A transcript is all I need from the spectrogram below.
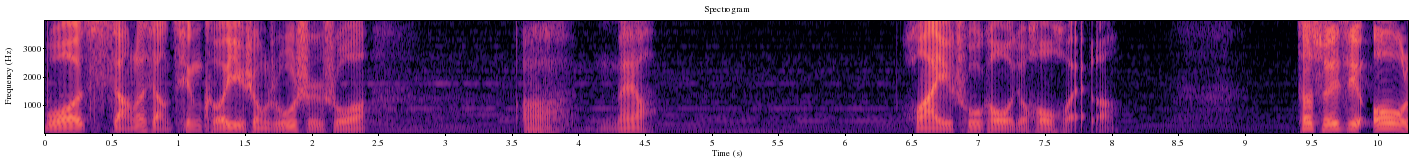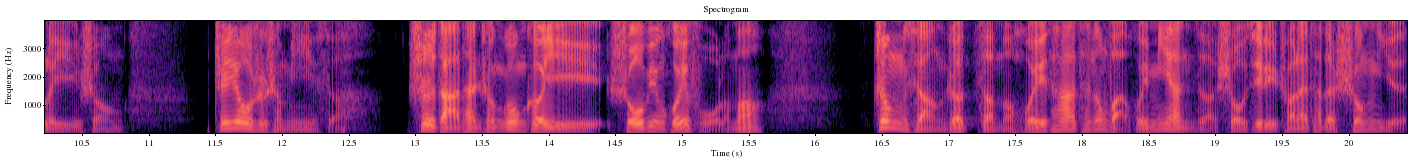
我想了想，轻咳一声，如实说：“哦，没有。”话一出口，我就后悔了。他随即哦了一声，这又是什么意思？是打探成功可以收兵回府了吗？正想着怎么回他才能挽回面子，手机里传来他的声音：“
